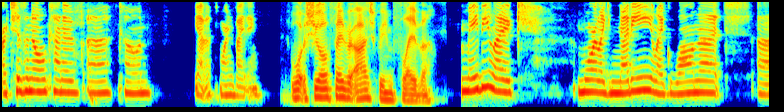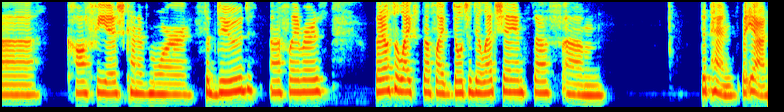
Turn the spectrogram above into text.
artisanal kind of uh, cone, yeah, that's more inviting. What's your favorite ice cream flavor? Maybe like more like nutty, like walnut, uh, coffee-ish, kind of more subdued uh, flavors. But I also like stuff like dulce de leche and stuff. Um, depends, but yeah,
